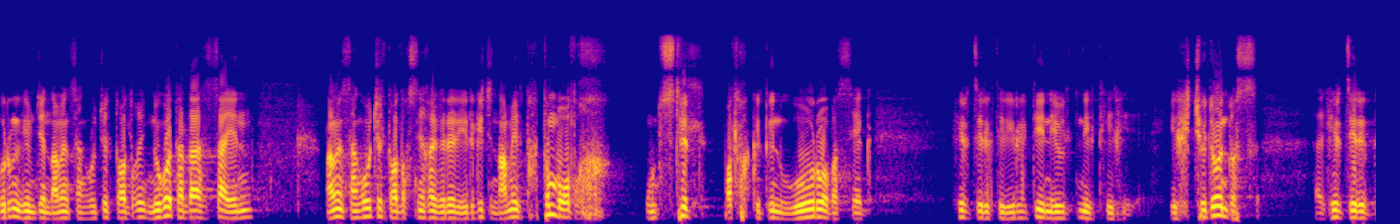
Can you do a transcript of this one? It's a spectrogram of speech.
өргөн хэмжээнд намын санхүүжилт болгоё. Нөгөө талаасаа энэ намын санхүүжилт болгосныхаа гэрээр эргэж намыг татан буулгах үндслэл болох гэдэг нь өөрөө бас яг хэр зэрэг тэр иргэдийн нэвлэлд нэгт эрх чөлөөнд бас хэр зэрэг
